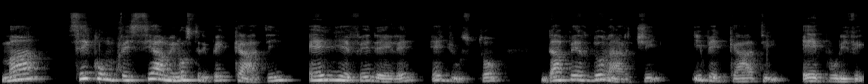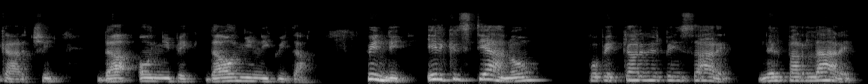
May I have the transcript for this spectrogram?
Ma se confessiamo i nostri peccati, egli è fedele e giusto da perdonarci i peccati e purificarci da ogni, da ogni iniquità. Quindi il cristiano può peccare nel pensare, nel parlare,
